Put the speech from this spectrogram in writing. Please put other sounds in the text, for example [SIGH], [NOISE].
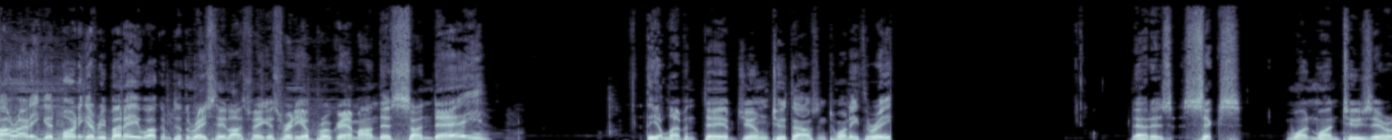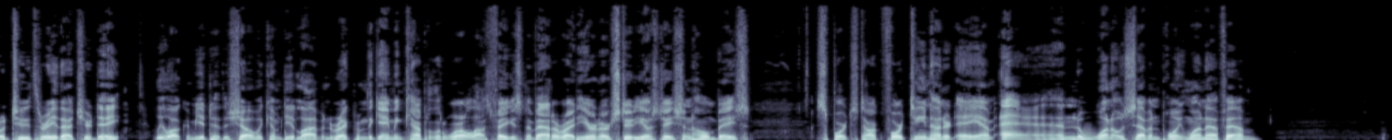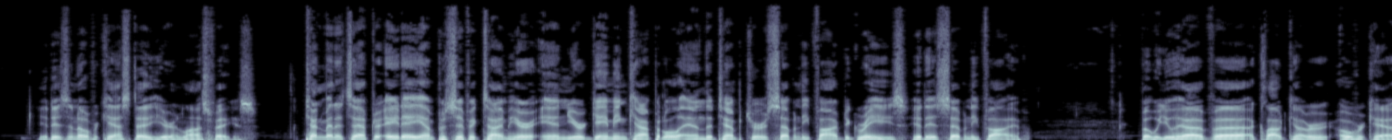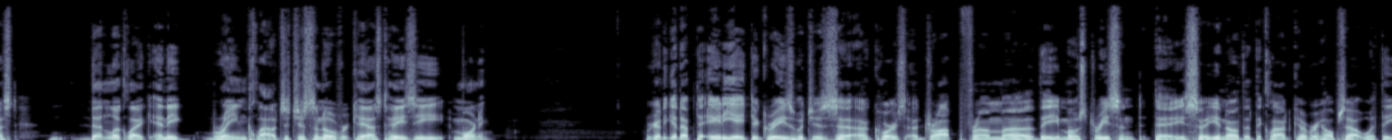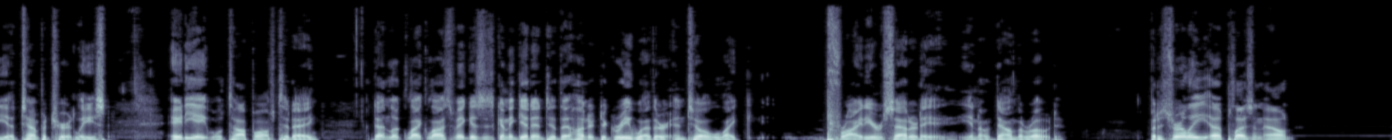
Alrighty, good morning, everybody. Welcome to the Race Day Las Vegas radio program on this Sunday, the 11th day of June, 2023. That is 6112023. That's your date. We welcome you to the show. We come to you live and direct from the gaming capital of the world, Las Vegas, Nevada, right here at our studio station, home base. Sports Talk 1400 AM and 107.1 FM. It is an overcast day here in Las Vegas. 10 minutes after 8 a.m. Pacific time here in your gaming capital, and the temperature is 75 degrees. It is 75. But we do have uh, a cloud cover, overcast. Doesn't look like any rain clouds. It's just an overcast, hazy morning. We're going to get up to 88 degrees, which is, uh, of course, a drop from uh, the most recent days. So you know that the cloud cover helps out with the uh, temperature at least. 88 will top off today. Doesn't look like Las Vegas is going to get into the 100 degree weather until like Friday or Saturday, you know, down the road. But it's really uh, pleasant out.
